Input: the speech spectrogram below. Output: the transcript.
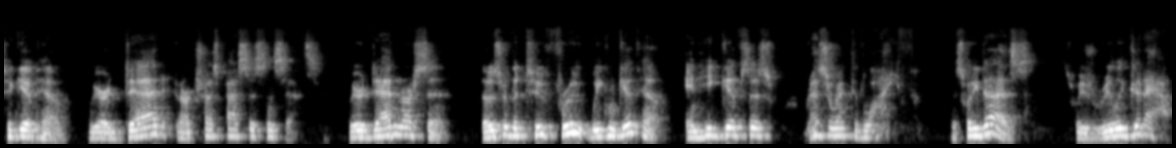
to give him. We are dead in our trespasses and sins. We are dead in our sin. Those are the two fruit we can give him. And he gives us resurrected life. That's what he does. That's what he's really good at.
